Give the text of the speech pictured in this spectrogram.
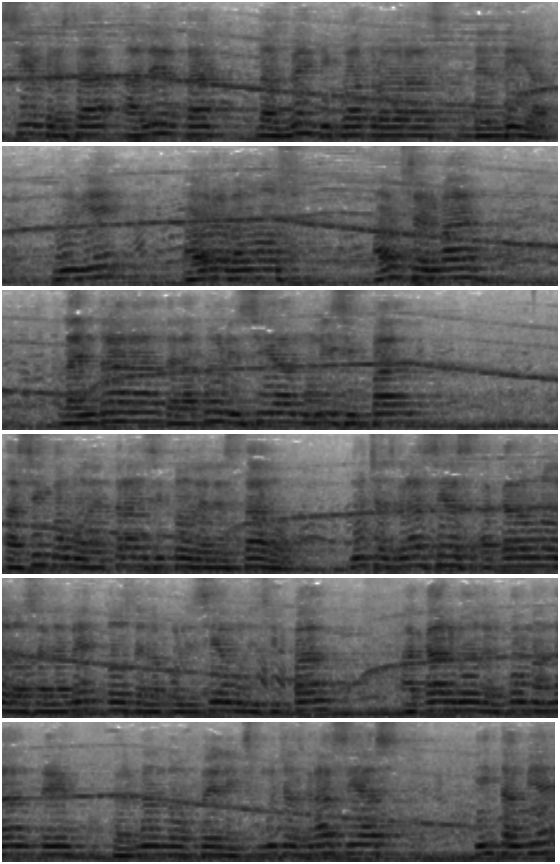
siempre está alerta las 24 horas del día. Muy bien, ahora vamos a observar la entrada de la policía municipal, así como de tránsito del Estado. Muchas gracias a cada uno de los elementos de la Policía Municipal a cargo del comandante Fernando Félix. Muchas gracias. Y también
